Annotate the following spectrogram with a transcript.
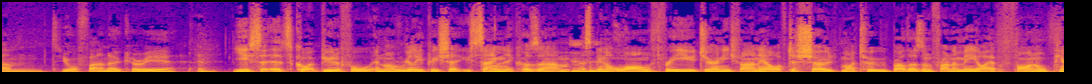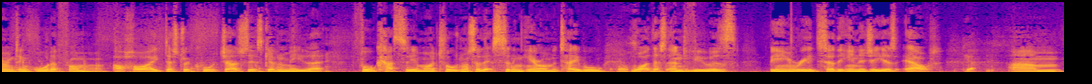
um to your whānau career and Yes, it's quite beautiful, and I really appreciate you saying that because um, it's been a long three-year journey far now. I've just showed my two brothers in front of me. I have a final parenting order from a high district court judge that's given me the full custody of my children. So that's sitting here on the table. Why this interview is being read, so the energy is out. Yeah. Um,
